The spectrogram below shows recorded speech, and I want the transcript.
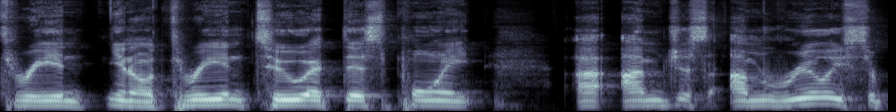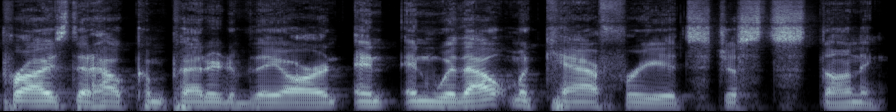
Three and you know three and two at this point. Uh, I'm just I'm really surprised at how competitive they are, and, and and without McCaffrey, it's just stunning.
